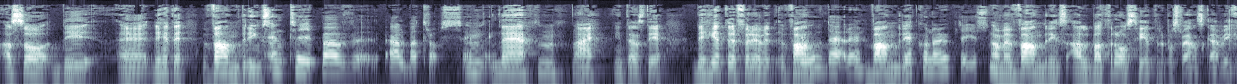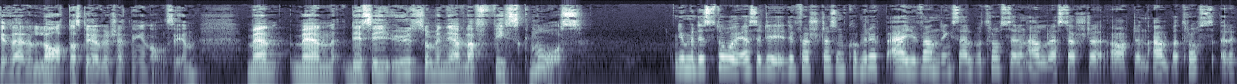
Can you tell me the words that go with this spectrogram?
alltså det, eh, det heter vandrings... En typ av albatross helt Mm, enkelt. nej, mm, nej, inte ens det. Det heter för övrigt van... Jo, det är det. vandring... Jag kollar upp det just nu. Ja men vandringsalbatross heter det på svenska, vilket är den lataste översättningen någonsin. Men, men det ser ju ut som en jävla fiskmås. Jo men det står ju, alltså det, det första som kommer upp är ju vandringsalbatross är den allra största arten albatrosser.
